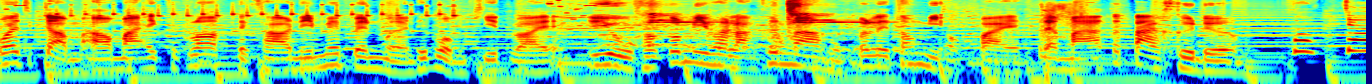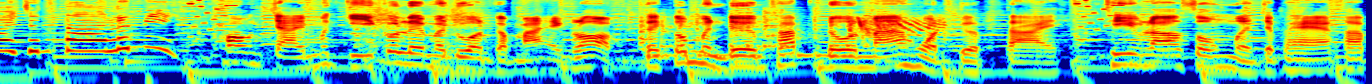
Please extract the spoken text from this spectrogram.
ว่าจะกลับมาเอามาอีกสักรอบแต่คราวนี้ไม่เป็นเหมือนที่ผมคิดไว้ อยู่ๆเขาก็มีพลังขึ้นมาผมก็เลยต้องหนีออกไป แต่ม้าก็ตายคือเดิมตกใจจนตายแล้วนี่ข้องใจเมื่อกี้ก็เลยมาดวลกับม้าอีกรอบ แต่ก็เหมือนเดิมครับ โดนม้าหวดเกือบตาย ทีมเราทรงเหมือนจะแพ้ครับ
